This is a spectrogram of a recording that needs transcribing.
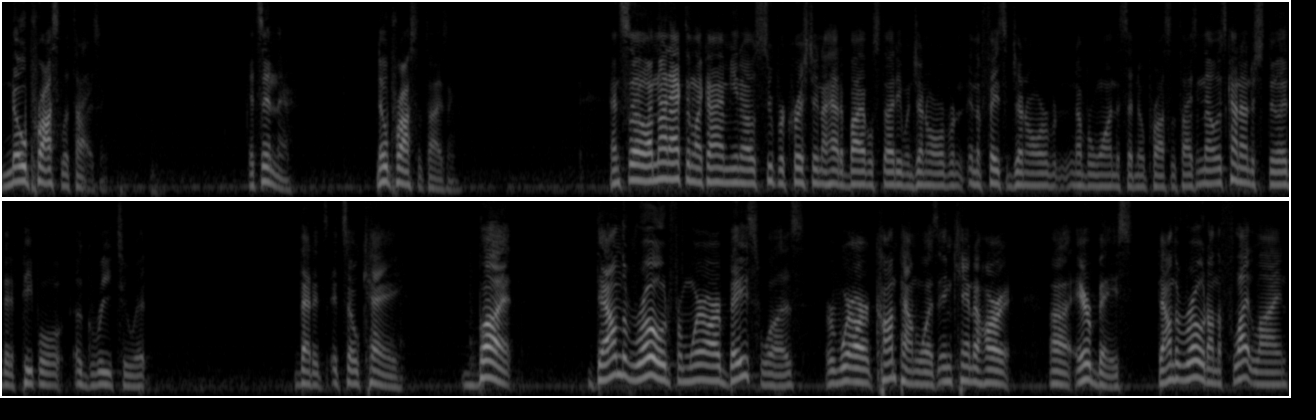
no proselytizing. It's in there. No proselytizing. And so I'm not acting like I'm, you know, super Christian. I had a Bible study when General Order, in the face of General Order number one that said no proselytizing. No, it's kind of understood that if people agree to it, that it's it's okay. But down the road from where our base was, or where our compound was in Kandahar, uh, Air Base, down the road on the flight line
